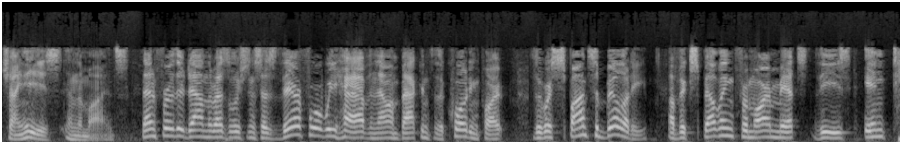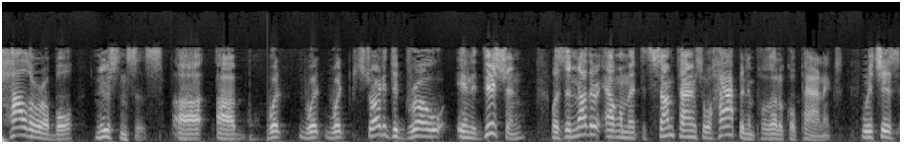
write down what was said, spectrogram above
Chinese in the mines. Then further down the resolution says, therefore we have, and now I'm back into the quoting part, the responsibility of expelling from our midst these intolerable nuisances. Uh, uh, what, what, what started to grow in addition was another element that sometimes will happen in political panics, which is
